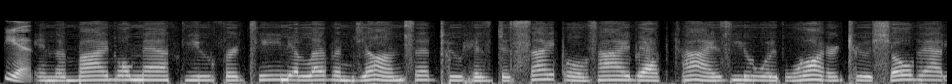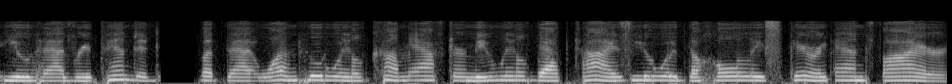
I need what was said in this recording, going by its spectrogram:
点 In the Bible Matthew 13:11 John said to his disciples I baptize you with water to show that you have repented, but that one who will come after me will baptize you with the Holy Spirit and fire.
